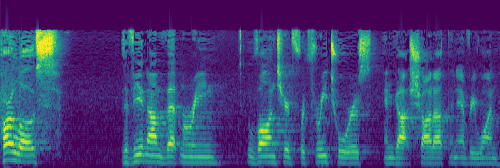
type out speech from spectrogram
Carlos is a Vietnam vet Marine who volunteered for three tours and got shot up in every one.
